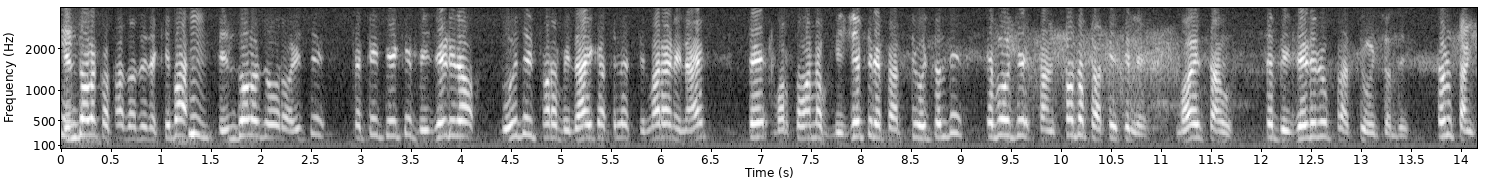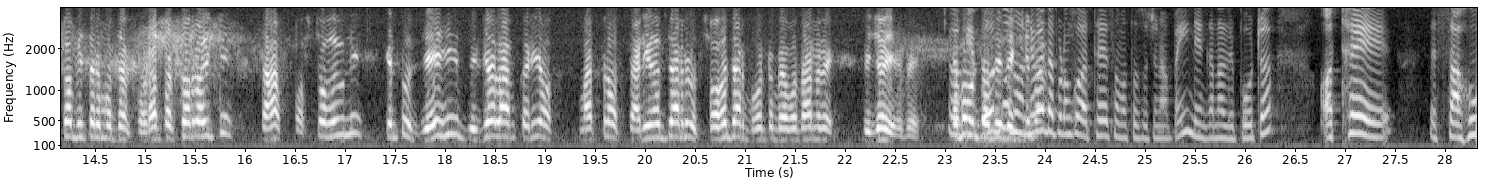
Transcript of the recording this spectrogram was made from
ହିନ୍ଦୋଳ କଥା ଯଦି ଦେଖିବା ହିନ୍ଦୋଳ ଯୋଉ ରହିଛି ସେଠି ଯିଏକି ବିଜେଡିର ଦୁଇ ଦୁଇ ଥର ବିଧାୟିକା ଥିଲେ ସୀମାରାଣୀ ନାୟକ ସେ ବର୍ତ୍ତମାନ ବିଜେପିରେ ପ୍ରାର୍ଥୀ ହୋଇଛନ୍ତି ଏବଂ ଯେ ସାଂସଦ ପ୍ରାର୍ଥୀ ଥିଲେ ମହେଶ ସାହୁ ସେ ବିଜେଡିରୁ ପ୍ରାର୍ଥୀ ହୋଇଛନ୍ତି। ତେଣୁ ତାଙ୍କ ଭିତରେ ମଧ୍ୟ କଡା ଟକ୍କର ରହିଛି ତାହା ସ୍ପଷ୍ଟ ହେଉନି କିନ୍ତୁ ଯେ ହିଁ ବିଜୟ ଲାଭ କରିବ ମାତ୍ର ଚାରି ହଜାରରୁ ଛଅ ହଜାର ଭୋଟ ବ୍ୟବଧାନରେ ବିଜୟୀ ହେବେ। ଓକେ ଏବଂ ବହୁତ ଯଦି ବହୁତ ଦେଖିବା ଧନ୍ୟବାଦ ଆପଣଙ୍କୁ ଅଥୟ ସମସ୍ତ ସୂଚନା ପାଇଁ। ଢେଙ୍କାନାଳ ରିପୋର୍ଟର ଅଥୟ ସାହୁ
